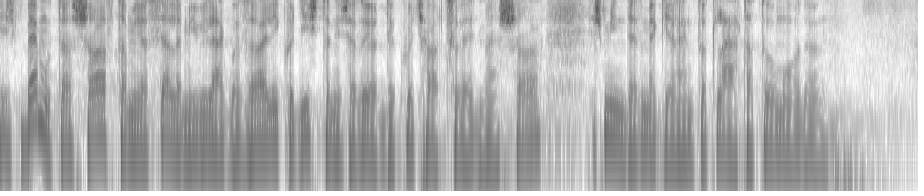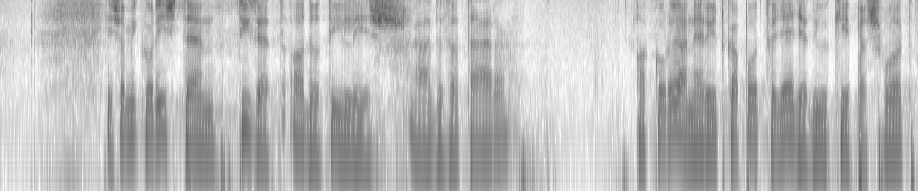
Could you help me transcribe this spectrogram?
és bemutassa azt, ami a szellemi világban zajlik, hogy Isten és az ördög hogy harcol egymással, és mindez megjelent ott látható módon. És amikor Isten tüzet adott Illés áldozatára, akkor olyan erőt kapott, hogy egyedül képes volt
